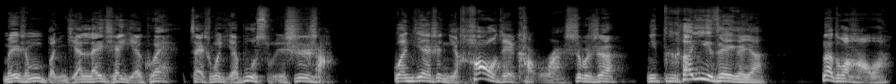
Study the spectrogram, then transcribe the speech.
没什么本钱，来钱也快，再说也不损失啥，关键是你好这口啊，是不是？你得意这个呀，那多好啊！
